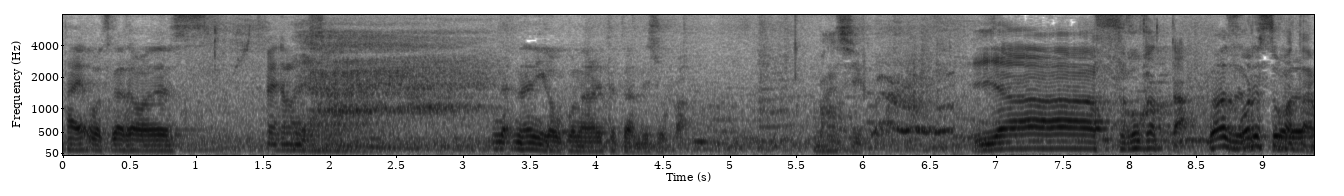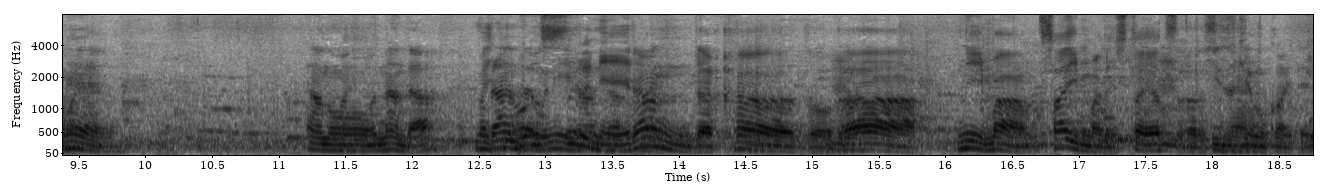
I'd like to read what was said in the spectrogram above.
はいお疲れ様です。お疲れ様でした。な何が行われてたんでしょうか？マジいやーすごかった。まずこれすごかったねあのなんだ、まあ、ランダムに要するに選んだカードが、にまあサインまでしたやつがですね日付も書いてね。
